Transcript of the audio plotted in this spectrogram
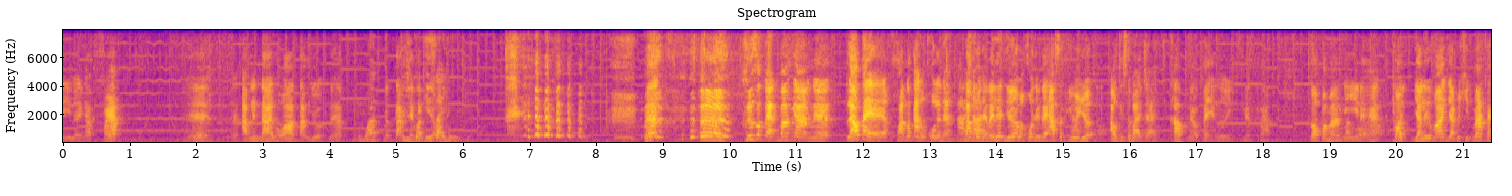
นี่เลยครับแฟบเอออัพเล่นได้เพราะว่าตังค์เยอะนะครับผมว่ามันตังค์ดีใช้กว่านิดที่เดียวใส่อยู่ นะเออคือ stat บางอย่างเนี่ยแล้วแต่ความต้องการของคนเลยนะ อ่าบางคนใช่ อยากได้เลือดเยอะบางคนอยากได้อัพ skill เยอะเอาที่สบายใจ ครับ แล้วแต่เลยนะครับ ก็ประมาณนี้นะฮะ ก็อย่าลืมว่าอย่าไปคิดมากแต่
